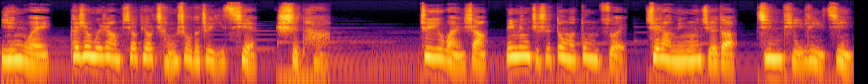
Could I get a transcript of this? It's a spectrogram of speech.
因为他认为让飘飘承受的这一切是他。这一晚上明明只是动了动嘴，却让柠檬觉得筋疲力尽。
